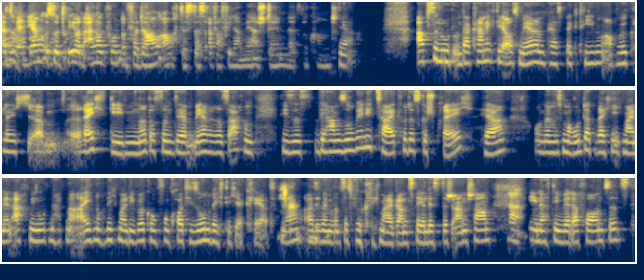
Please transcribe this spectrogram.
also Ernährung ist so Dreh- und Angelpunkt und Verdauung auch, dass das einfach wieder mehr Stellenwert bekommt. Ja, Absolut. Und da kann ich dir aus mehreren Perspektiven auch wirklich ähm, recht geben. Ne? Das sind ja mehrere Sachen. Dieses, wir haben so wenig Zeit für das Gespräch, ja. Und wenn wir es mal runterbrechen, ich meine, in acht Minuten hat man eigentlich noch nicht mal die Wirkung von Cortison richtig erklärt. Ne? Also wenn wir uns das wirklich mal ganz realistisch anschauen, ja. je nachdem, wer da vor uns sitzt.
